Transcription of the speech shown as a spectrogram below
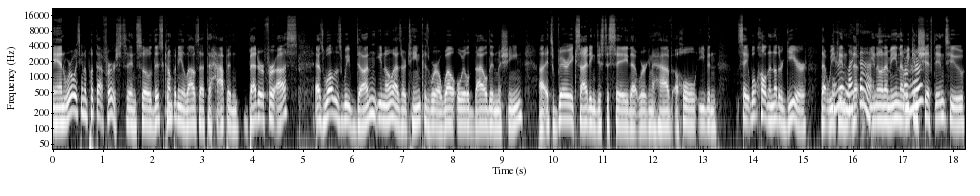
And we're always going to put that first. And so this company allows that to happen better for us, as well as we've done, you know, as our team, because we're a well oiled, dialed in machine. Uh, it's very exciting just to say that we're going to have a whole, even say, we'll call it another gear that we Yeah, can, like that. you know what I mean, that we can Uh-huh. shift into.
